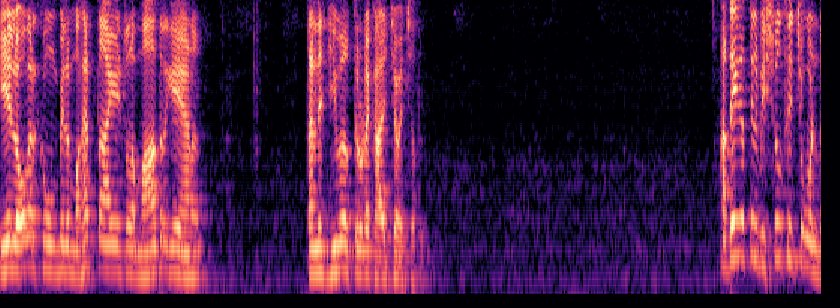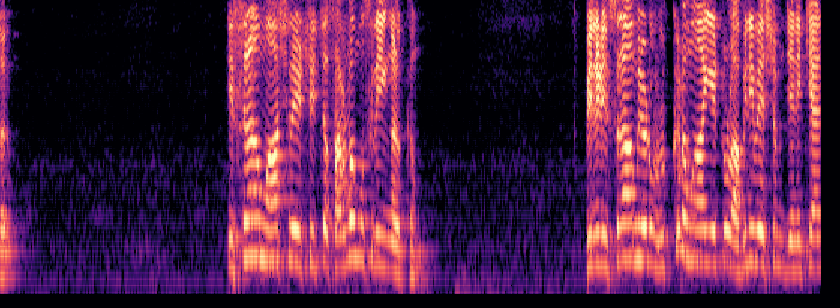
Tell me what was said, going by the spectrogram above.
ഈ ലോകർക്ക് മുമ്പിൽ മഹത്തായിട്ടുള്ള മാതൃകയാണ് തന്റെ ജീവിതത്തിലൂടെ കാഴ്ചവെച്ചത്. അദ്ദേഹത്തിൽ വിശ്വസിച്ചുകൊണ്ട് ഇസ്ലാം ആശ്ലേഷിച്ച സർവ മുസ്ലിങ്ങൾക്കും പിന്നീട് ഇസ്ലാമിനോട് ഉൾക്കടമായിട്ടുള്ള അഭിനിവേശം ജനിക്കാൻ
